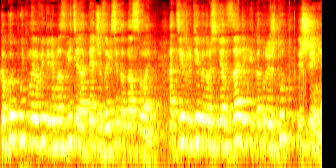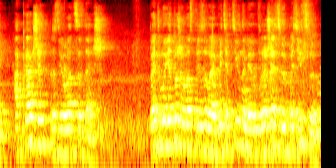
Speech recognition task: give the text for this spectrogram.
Какой путь мы выберем развития, опять же, зависит от нас с вами. От тех людей, которые сидят зале и которые ждут решения. А как же развиваться дальше? Поэтому я тоже вас призываю быть активными, выражать свою позицию,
